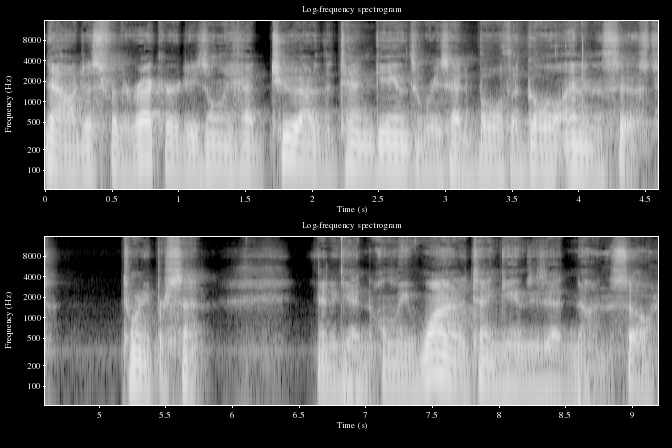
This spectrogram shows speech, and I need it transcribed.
Now, just for the record, he's only had two out of the 10 games where he's had both a goal and an assist, 20%. And again, only one out of 10 games he's had none. So,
